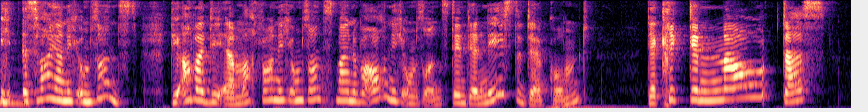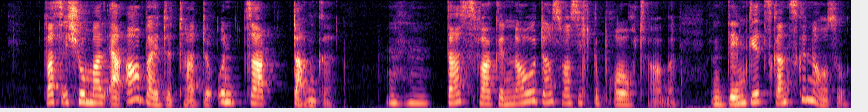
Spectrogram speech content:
Ich, es war ja nicht umsonst. Die Arbeit, die er macht, war nicht umsonst, meine war auch nicht umsonst. Denn der Nächste, der kommt, der kriegt genau das, was ich schon mal erarbeitet hatte und sagt Danke. Das war genau das, was ich gebraucht habe. Und dem geht's ganz genauso.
